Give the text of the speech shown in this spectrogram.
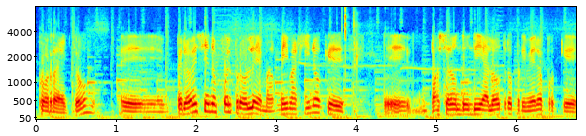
Correcto. Eh, pero ese no fue el problema. Me imagino que eh, pasaron de un día al otro primero porque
